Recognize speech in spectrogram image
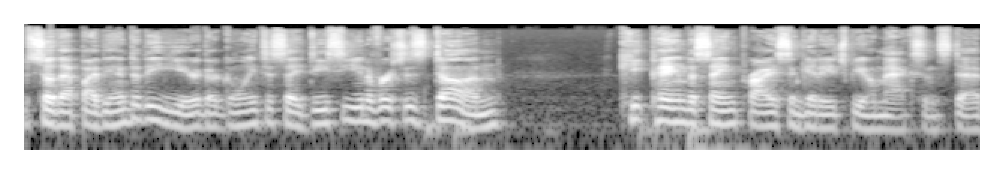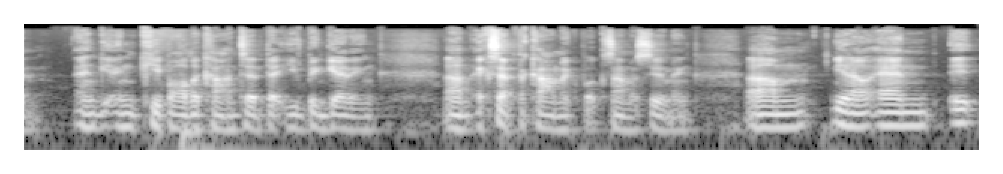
so that by the end of the year they're going to say DC Universe is done keep paying the same price and get HBO Max instead, and, and keep all the content that you've been getting, um, except the comic books. I'm assuming, um, you know, and it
